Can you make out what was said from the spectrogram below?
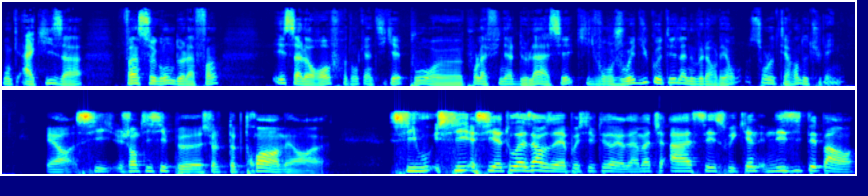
donc acquise à 20 secondes de la fin. Et ça leur offre donc un ticket pour euh, pour la finale de l'AAC qu'ils vont jouer du côté de la Nouvelle-Orléans sur le terrain de Tulane. Et alors, si j'anticipe euh, sur le top 3, hein, mais alors, euh, si vous, si, si à tout hasard vous avez la possibilité de regarder un match AAC ce week-end, n'hésitez pas. hein.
